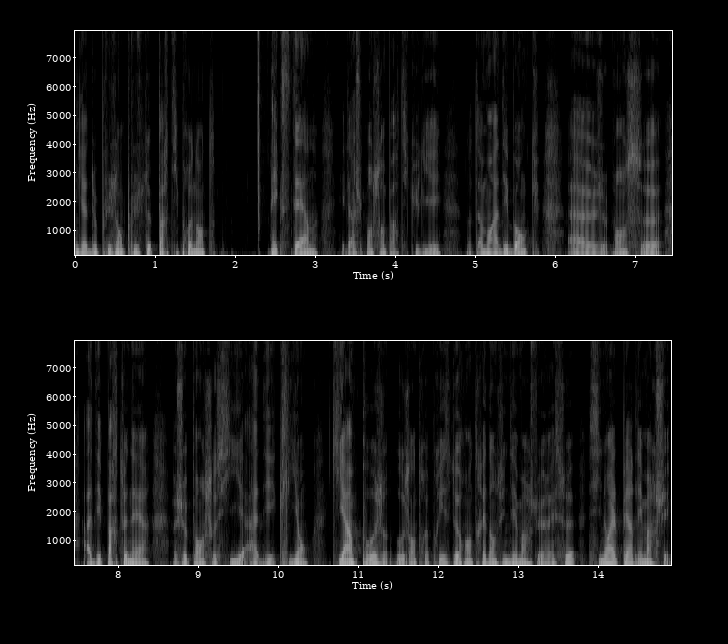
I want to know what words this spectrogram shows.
y a de plus en plus de parties prenantes externes. Et là, je pense en particulier notamment à des banques, euh, je pense euh, à des partenaires, je pense aussi à des clients qui imposent aux entreprises de rentrer dans une démarche de RSE, sinon elles perdent les marchés,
